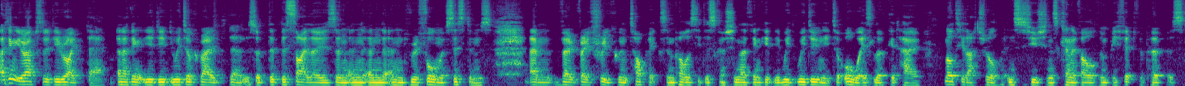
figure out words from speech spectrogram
I think you're absolutely right there, and I think you, you, we talk about uh, sort of the, the silos and, and, and, and, reform of systems, um, very very frequent topics in policy discussion. I think it, we we do need to always look at how multilateral institutions can evolve and be fit for purpose,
